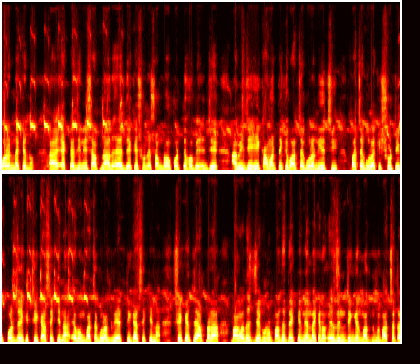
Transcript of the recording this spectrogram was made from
করেন না কেন? একটা জিনিস আপনার দেখে শুনে সংগ্রহ করতে হবে যে, আমি যে এই খামার থেকে বাচ্চাগুলো নিয়েছি, বাচ্চাগুলা কি সঠিক পর্যায়ে কি ঠিক আছে কিনা এবং বাচ্চাগুলা গ্রেড ঠিক আছে কিনা, সেক্ষেত্রে আপনারা বাংলাদেশ যে কোনো প্রান্ত থেকে নেন না কেন এজেন্টিংয়ের মাধ্যমে বাচ্চাটা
